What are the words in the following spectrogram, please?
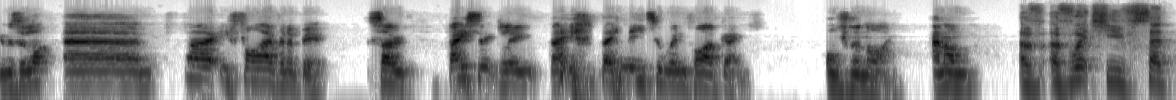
It was a lot, um, 35 and a bit. So basically, they, they need to win five games of the nine. And I'm Of, of which you've said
